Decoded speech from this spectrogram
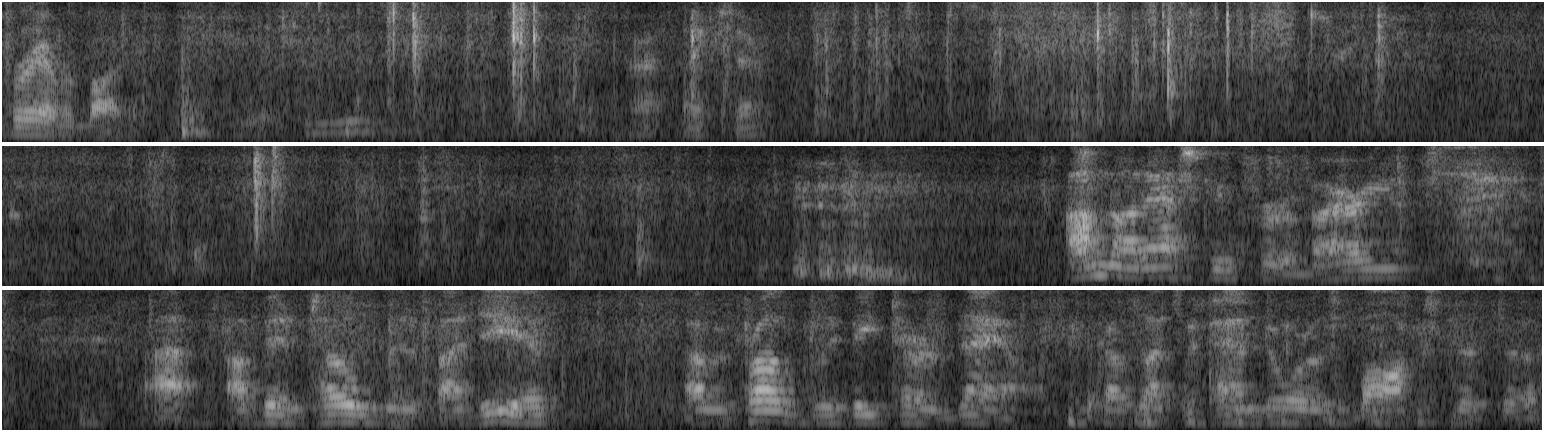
for everybody. All right, thank you, sir. I'm not asking for a variance. I, I've been told that if I did, I would probably be turned down, because that's a Pandora's box that the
